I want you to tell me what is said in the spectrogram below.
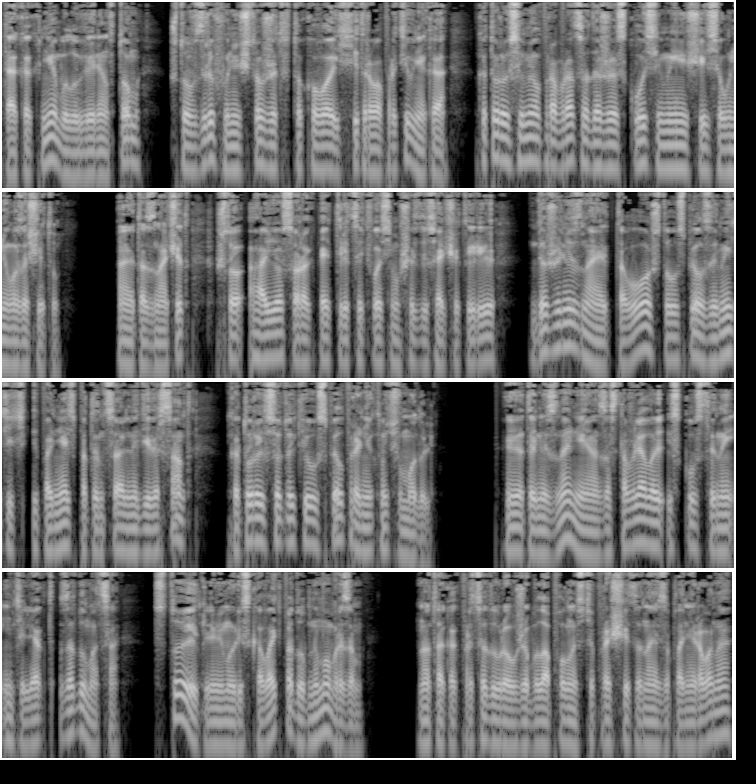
так как не был уверен в том, что взрыв уничтожит такого хитрого противника, который сумел пробраться даже сквозь имеющуюся у него защиту. А это значит, что АО 453864 даже не знает того, что успел заметить и понять потенциальный диверсант, который все-таки успел проникнуть в модуль. И это незнание заставляло искусственный интеллект задуматься, стоит ли ему рисковать подобным образом. Но так как процедура уже была полностью просчитана и запланирована,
